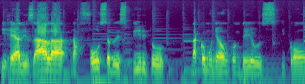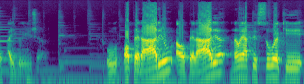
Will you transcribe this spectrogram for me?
e realizá-la na força do Espírito, na comunhão com Deus e com a Igreja. O operário, a operária, não é a pessoa que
